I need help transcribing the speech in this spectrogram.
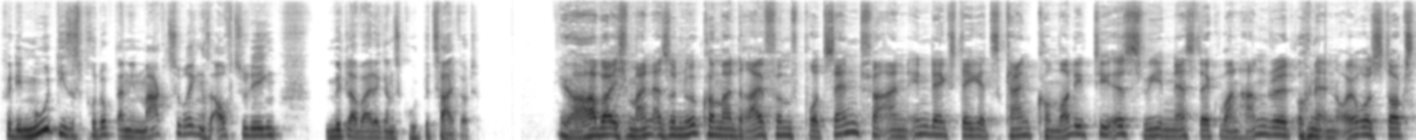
für den Mut, dieses Produkt an den Markt zu bringen, es aufzulegen, mittlerweile ganz gut bezahlt wird. Ja, aber ich meine, also 0,35 Prozent für einen Index, der jetzt kein Commodity ist, wie in Nasdaq 100 oder in Eurostox,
